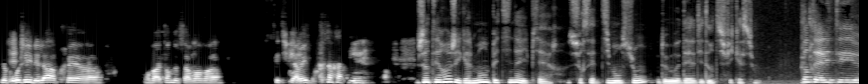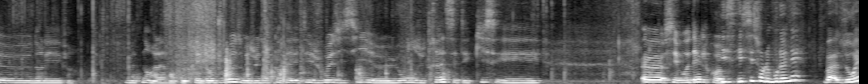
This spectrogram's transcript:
Le Et- projet, il est là. Après, euh, on va attendre de savoir euh, Ce que ce tu qui arrive. J'interroge également Bettina et Pierre sur cette dimension de modèle d'identification. Quand elle était euh, dans les. Enfin, maintenant, elle a rencontré d'autres joueuses, mais je veux dire, quand elle était joueuse ici, euh, U11, U13, c'était qui un Euh, ses modèles, quoi Ici ici, sur le boulonnais? Bah, Zoé,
